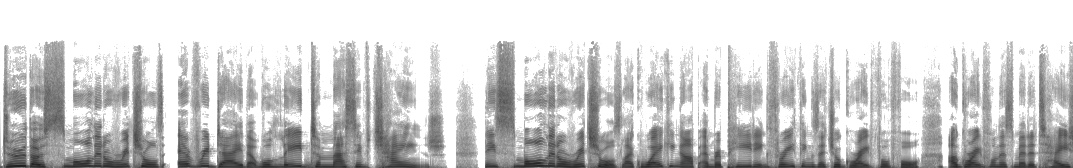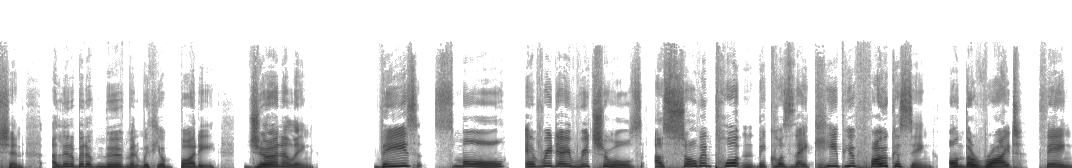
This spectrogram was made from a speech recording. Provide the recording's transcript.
Do those small little rituals every day that will lead to massive change. These small little rituals, like waking up and repeating three things that you're grateful for, a gratefulness meditation, a little bit of movement with your body, journaling. These small everyday rituals are so important because they keep you focusing on the right thing.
